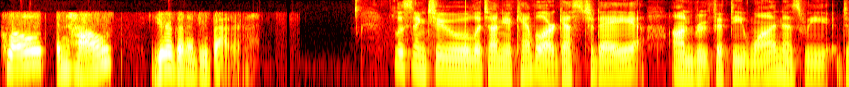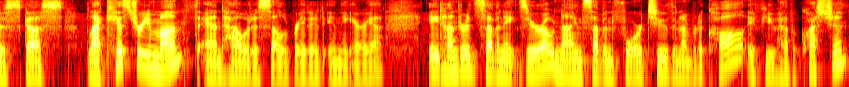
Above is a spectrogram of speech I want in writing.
clothed, and housed, you're going to do better. Listening to Latanya Campbell, our guest today on Route 51, as we discuss Black History Month and how it is celebrated in the area. 800 780 9742, the number to call if you have a question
